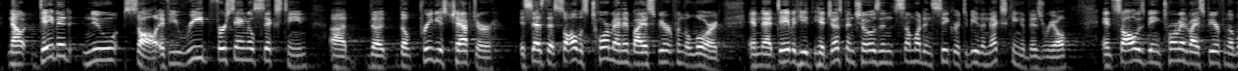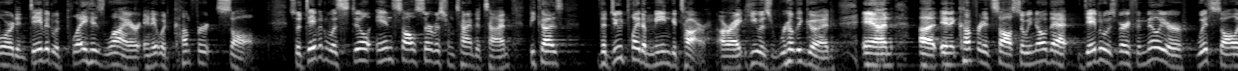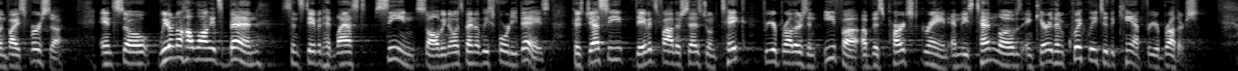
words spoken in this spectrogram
Now, David knew Saul. If you read 1 Samuel 16, uh, the, the previous chapter, it says that Saul was tormented by a spirit from the Lord, and that David he, he, had just been chosen somewhat in secret to be the next king of Israel. And Saul was being tormented by a spirit from the Lord, and David would play his lyre, and it would comfort Saul. So David was still in Saul's service from time to time because the dude played a mean guitar, all right? He was really good, and, uh, and it comforted Saul. So we know that David was very familiar with Saul and vice versa. And so we don't know how long it's been since David had last seen Saul. We know it's been at least 40 days. Because Jesse, David's father, says to him, Take for your brothers an ephah of this parched grain and these 10 loaves and carry them quickly to the camp for your brothers.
